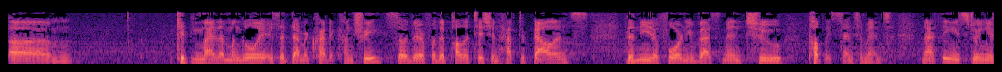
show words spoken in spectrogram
um, keep in mind that Mongolia is a democratic country, so therefore the politicians have to balance the need of foreign investment to public sentiment. And I think it's doing a,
